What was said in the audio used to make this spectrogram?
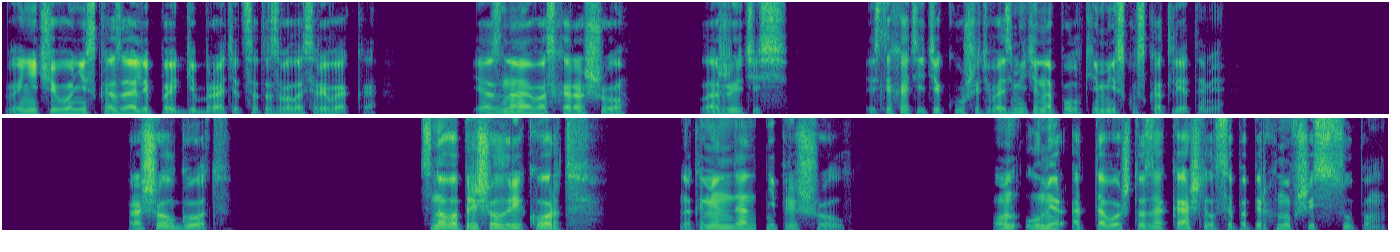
«Вы ничего не сказали, Пегги, братец», — отозвалась Ревекка. «Я знаю вас хорошо. Ложитесь. Если хотите кушать, возьмите на полке миску с котлетами». Прошел год. Снова пришел рекорд, но комендант не пришел. Он умер от того, что закашлялся, поперхнувшись супом.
